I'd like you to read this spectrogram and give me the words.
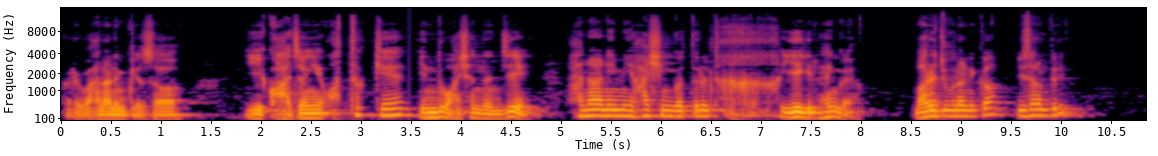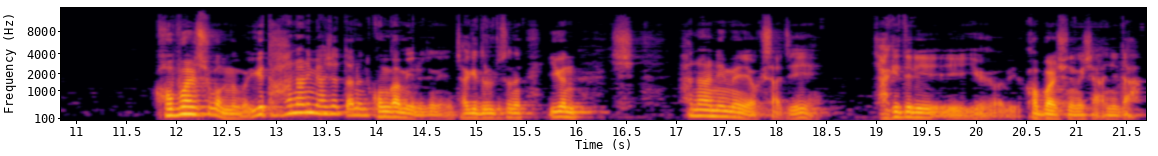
그리고 하나님께서 이 과정에 어떻게 인도하셨는지 하나님이 하신 것들을 다 얘기를 한 거예요. 말해주고 나니까 이 사람들이 거부할 수가 없는 거예요. 이게 다 하나님이 하셨다는 공감이 이루어져요. 자기들께서는 이건 하나님의 역사지 자기들이 거부할 수 있는 것이 아니다.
